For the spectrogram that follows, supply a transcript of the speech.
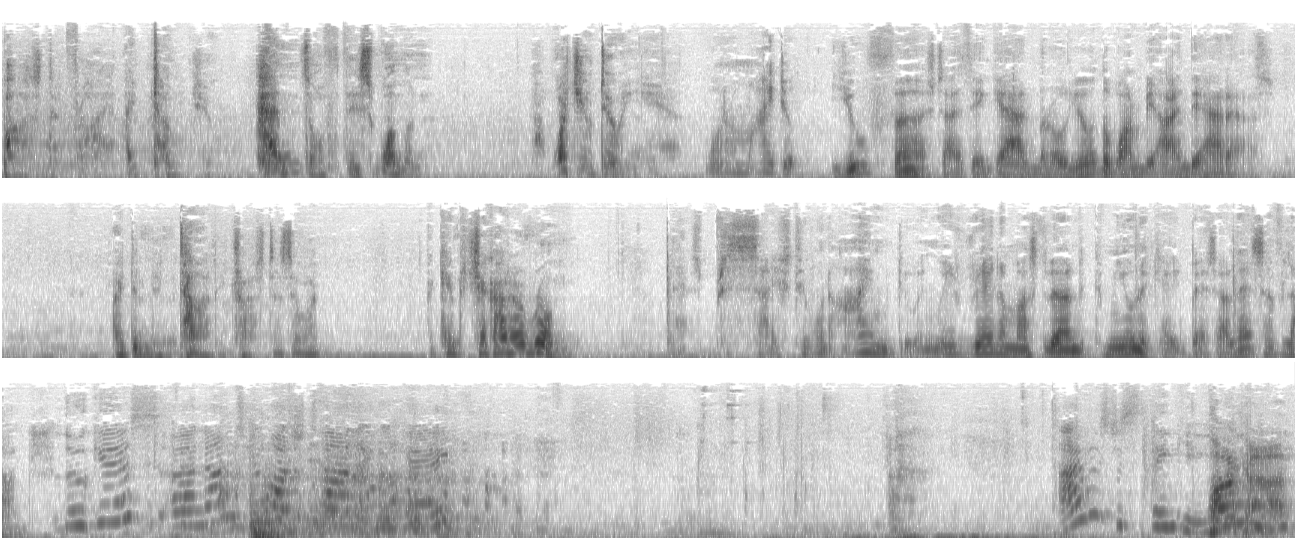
Bastard, Fry. I told you. Hands off this woman. What are you doing here? What am I doing? You first, I think, Admiral. You're the one behind the arras. I didn't entirely trust her, so I, I came to check out her room. That's precisely what I'm doing. We really must learn to communicate better. Let's have lunch. Lucas, uh, not too much tonic, okay? I was just thinking. you- Parker!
